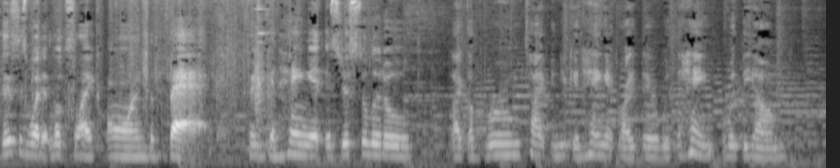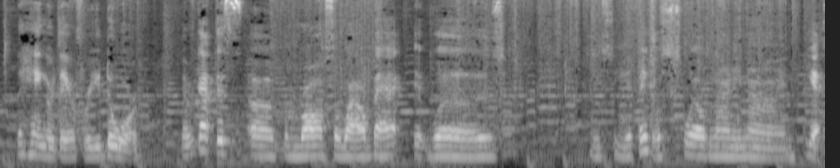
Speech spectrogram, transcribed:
This is what it looks like on the back. So you can hang it. It's just a little like a broom type and you can hang it right there with the hang with the um the hanger there for your door. Now we got this uh, from Ross a while back. It was let me see, I think it was $12.99. Yes,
